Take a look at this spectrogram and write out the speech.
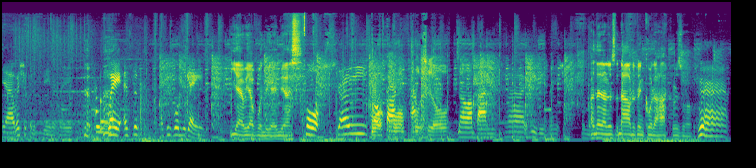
Yeah, I wish I could have seen it, mate. Wait, has the have we won the game? Yeah, we have won the game, yes. Fuck's sake! I'm banned. Oh, I'm- no, I'm banned. Uh, GG's, mate. And then I just now I've just been called a hacker as well. then.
